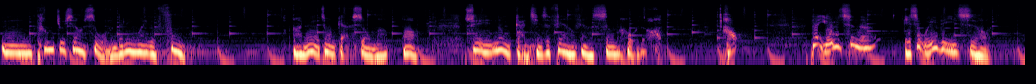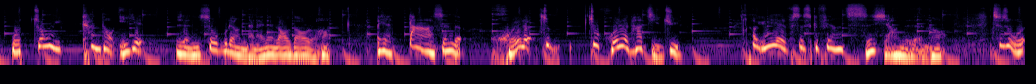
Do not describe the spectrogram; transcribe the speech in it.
嗯，他们就像是我们的另外一个父母啊，你有这种感受吗？哦，所以那种感情是非常非常深厚的哦。好，那有一次呢。也是唯一的一次哈，我终于看到爷爷忍受不了奶奶的唠叨了哈，而且大声的回了，就就回了他几句。啊，爷爷是是个非常慈祥的人哦，这是我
